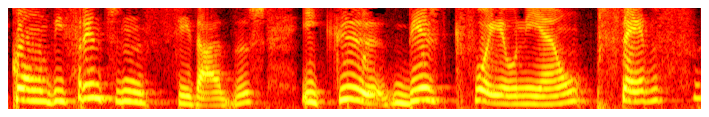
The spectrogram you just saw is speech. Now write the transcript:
com diferentes necessidades e que, desde que foi a União, percebe-se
